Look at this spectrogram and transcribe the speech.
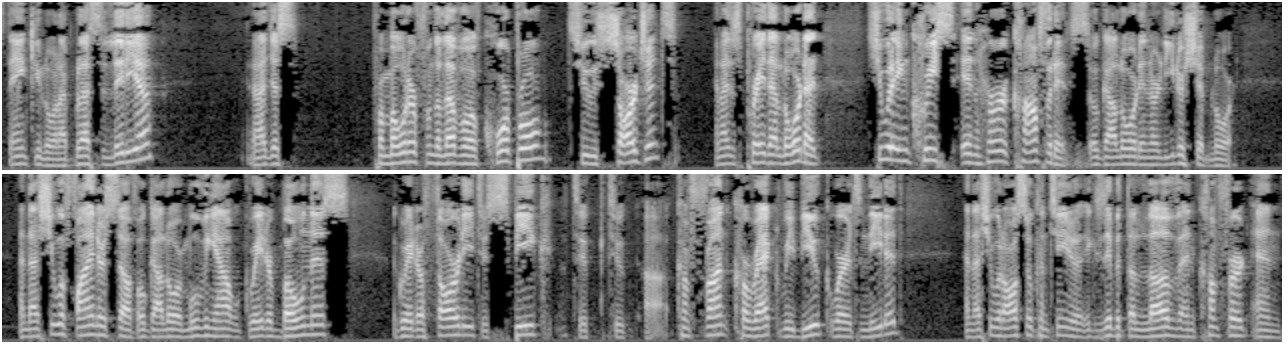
Thank you, Lord. I bless Lydia, and I just promote her from the level of corporal to sergeant, and I just pray that, Lord, that she would increase in her confidence, oh God, Lord, in her leadership, Lord, and that she would find herself, oh God, Lord, moving out with greater boldness, a greater authority to speak, to to uh, confront, correct, rebuke where it's needed, and that she would also continue to exhibit the love and comfort and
